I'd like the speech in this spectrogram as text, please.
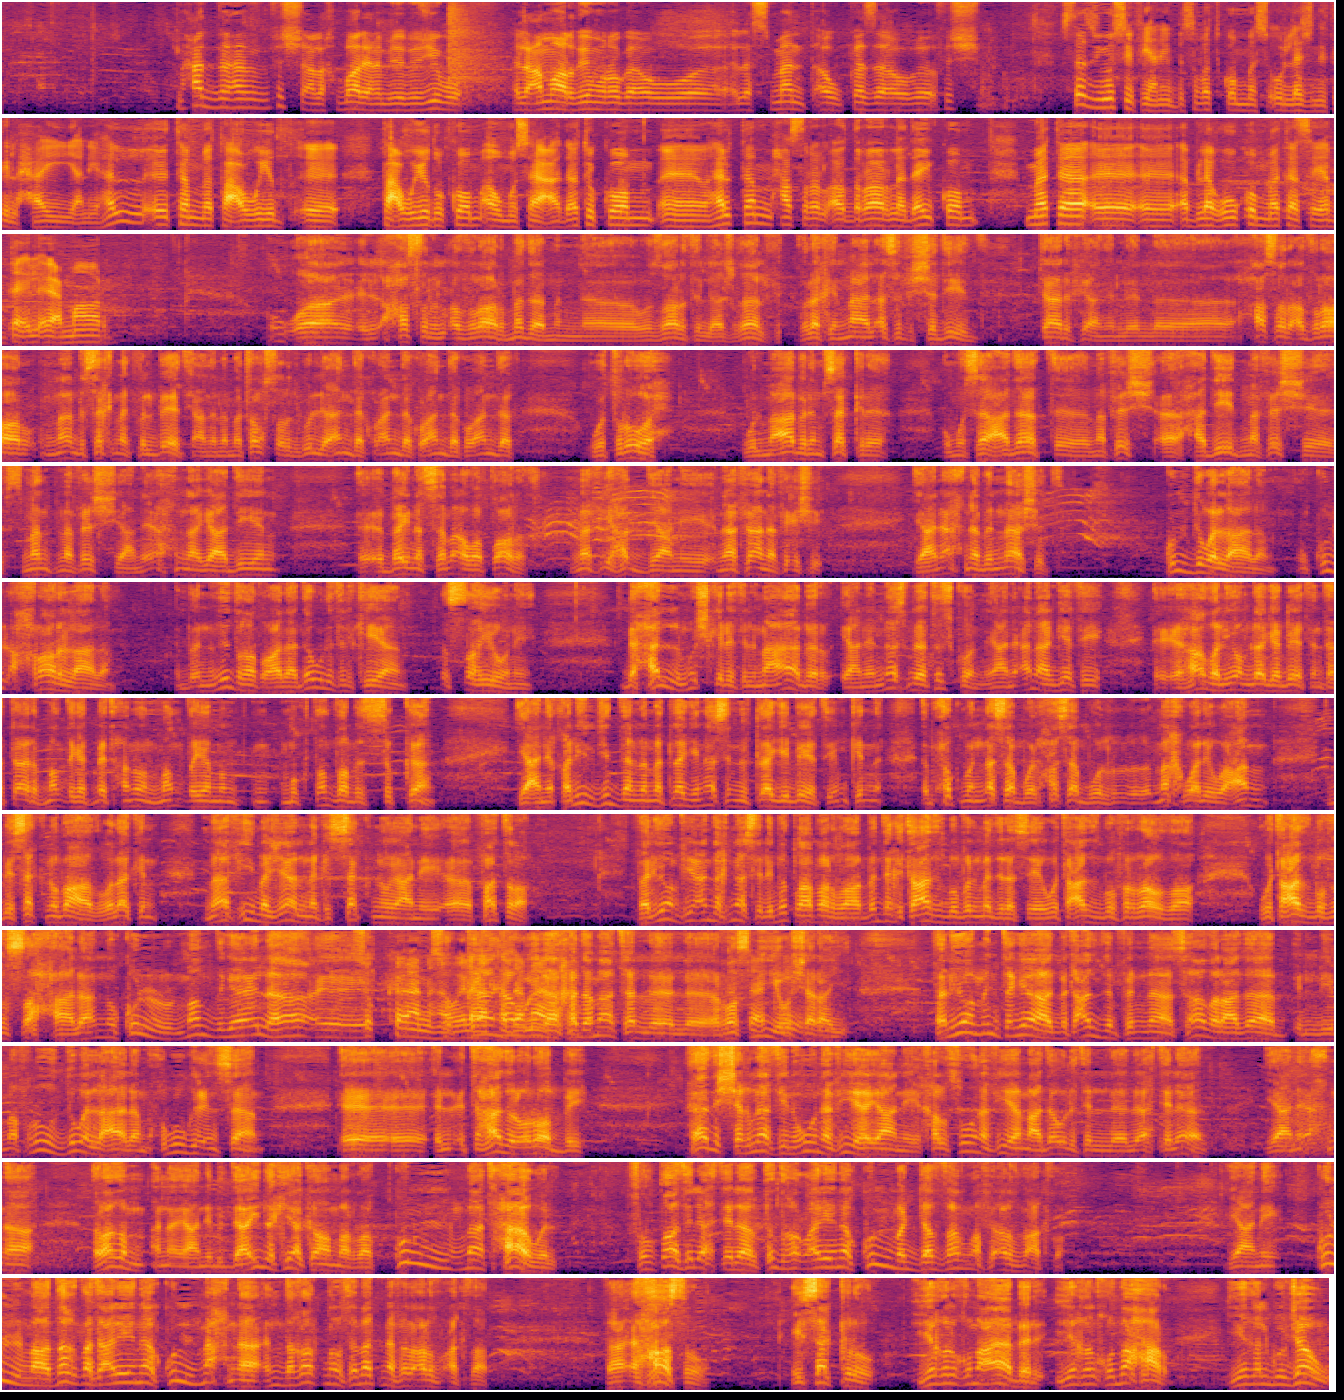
ما حد ما فيش على أخبار يعني بيجي- بيجيبوا العمار بيمرق أو الأسمنت أو كذا أو غير. فيش. أستاذ يوسف يعني بصفتكم مسؤول لجنة الحي يعني هل تم تعويض آه، تعويضكم أو مساعدتكم؟ آه، هل تم حصر الأضرار لديكم؟ متى آه، أبلغوكم متى سيبدأ الإعمار؟ وحصر الأضرار بدأ من وزارة الأشغال ولكن مع الأسف الشديد تعرف يعني حصر أضرار ما بسكنك في البيت. يعني لما تحصر تقول لي عندك وعندك وعندك وعندك وتروح والمعابر مسكرة ومساعدات آه، ما فيش آه، حديد ما فيش آه، اسمنت ما فيش. يعني إحنا قاعدين آه، بين السماء والطارق. ما في حد يعني نافعنا في شيء يعني إحنا بنناشد كل دول العالم وكل أحرار العالم بأنه يضغطوا على دولة الكيان الصهيوني بحل مشكلة المعابر. يعني الناس بدها تسكن. يعني أنا لقيت هذا اليوم لقى بيت. أنت بتعرف منطقة بيت حنون منطقة من- مكتظة بالسكان. يعني قليل جدا لما تلاقي ناس إنه تلاقي بيت. يمكن بحكم النسب والحسب والمخولة وعم بيسكنوا بعض. ولكن ما في مجال إنك تسكنوا يعني آه، فترة. فاليوم في عندك ناس اللي بيطلع برا بدك تعذبه بالمدرسة وتعذبه في الروضة. وتعذبه في الصحة لأنه كل منطقة لها آه، سكانها سكانها خدماتها. خدماتها ال- ال- الرسمية بالتأكيد. والشرعية فاليوم أنت قاعد بتعذب في الناس هذا العذاب اللي مفروض دول العالم حقوق الإنسان آه، آه، الاتحاد الأوروبي هذه الشغلات ينهونا فيها يعني خلصونا فيها مع دولة ال- الاحتلال يعني إحنا رغم أنا يعني بدي أعيد لك اياها كمان مرة كل ما تحاول سلطات الاحتلال تضغط علينا كل ما تجذرنا في ارضنا أكثر يعني كل ما ضغطت علينا كل ما إحنا انضغطنا وثبتنا في الأرض أكثر. فيحاصروا يسكروا يغلقوا معابر يغلقوا بحر يغلقوا جو.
